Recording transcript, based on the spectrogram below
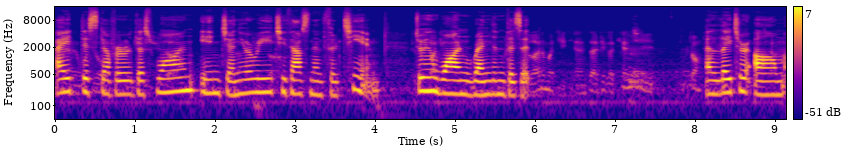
I discovered this one in January 2013 during one random visit. And later on,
